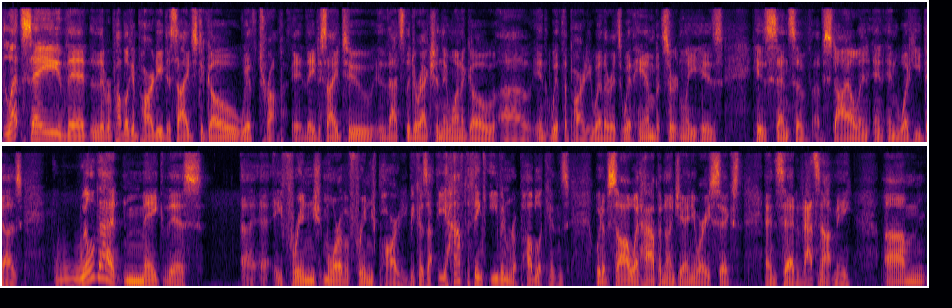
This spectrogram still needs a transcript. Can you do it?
let's say that the Republican Party decides to go with Trump. Eh, they decide to, that's the direction they want to go, uh, in, with the party, whether it's with him, but certainly his, his sense of, of style and, and, and what he does. Will that make this uh, a fringe, more of a fringe party? Because uh, you have to think even Republicans would have saw what happened on January 6th and said, that's not me. Um,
